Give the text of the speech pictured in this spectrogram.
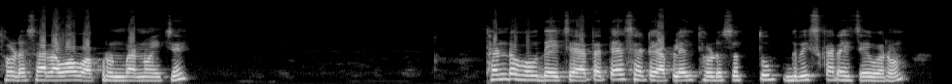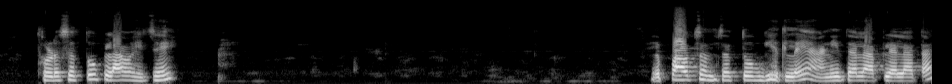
थोडासा रवा वापरून बनवायचे. थंड होऊ द्यायचे आता त्यासाठी आपल्याला थोडंसं तूप ग्रीस करायचंय वरून. थोडंसं तूप लावायचंय. आहे पाव चमचा तूप घेतलंय आणि त्याला आपल्याला आता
